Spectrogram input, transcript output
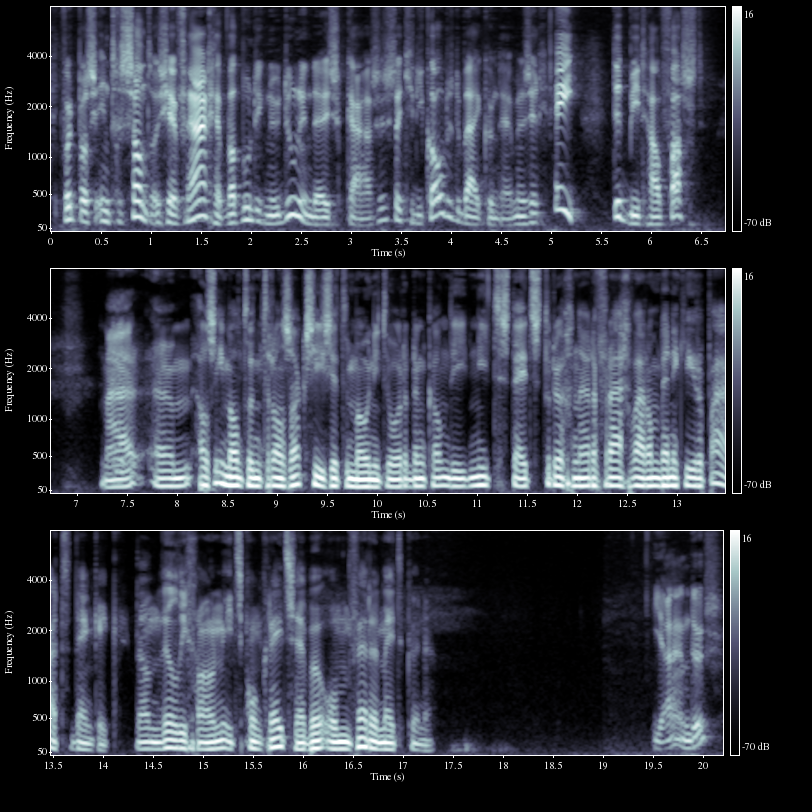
Het wordt pas interessant als jij vragen hebt, wat moet ik nu doen in deze casus, dat je die code erbij kunt hebben en dan zeg je, hey, dit biedt hou vast. Maar um, als iemand een transactie zit te monitoren, dan kan die niet steeds terug naar de vraag waarom ben ik hier op aard, denk ik. Dan wil die gewoon iets concreets hebben om verder mee te kunnen. Ja, en dus?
